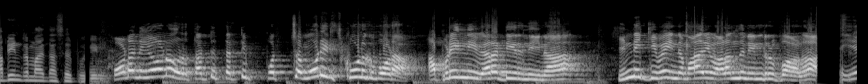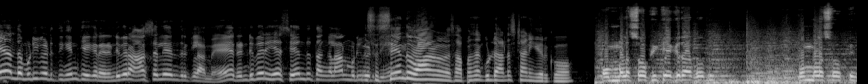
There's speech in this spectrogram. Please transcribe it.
அப்படின்ற மாதிரி தான் சார் போய் உடனேயோட ஒரு தட்டு தட்டி பொச்ச மூடி ஸ்கூலுக்கு போடா. அப்படின்னு நீ விரட்டி இருந்தீங்கன்னா இன்னைக்குவே இந்த மாதிரி வளர்ந்து நின்றுப்பானா? ஏன் அந்த முடிவு எடுத்தீங்கன்னு கேக்குறேன். ரெண்டு பேரும் ஆசையிலே இருந்திருக்கலாமே. ரெண்டு பேரும் ஏன் சேர்ந்து தங்கலாம்னு முடிவு சேர்ந்து வாழணும் சார் அப்போ தான் குட் அண்டர்ஸ்டாண்டிங் இருக்கும். பொம்பளை சோக்கு கேக்குதா பாபு பொம்பளை சோக்கு.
